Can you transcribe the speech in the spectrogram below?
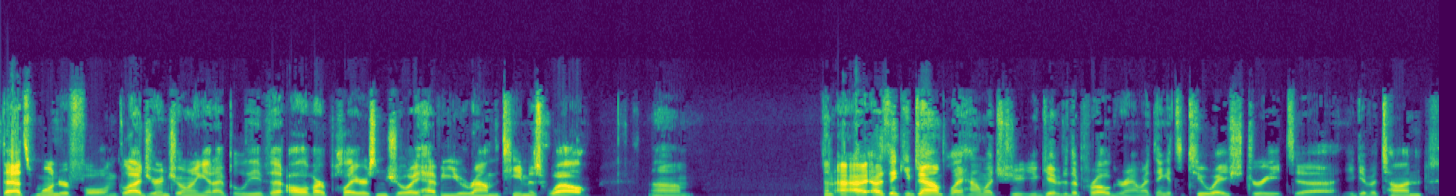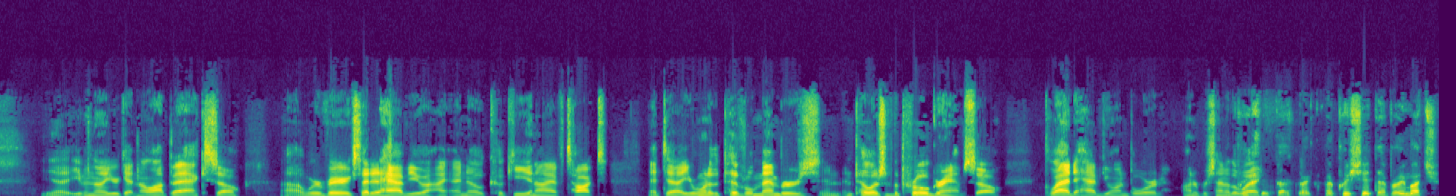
That's wonderful. I'm glad you're enjoying it. I believe that all of our players enjoy having you around the team as well. Um, and I, I, think you downplay how much you, you give to the program. I think it's a two way street. Uh, you give a ton, yeah, even though you're getting a lot back. So uh, we're very excited to have you. I, I, know Cookie and I have talked that uh, you're one of the pivotal members and, and, pillars of the program. So glad to have you on board 100% of the way. That, Greg. I appreciate that very much.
